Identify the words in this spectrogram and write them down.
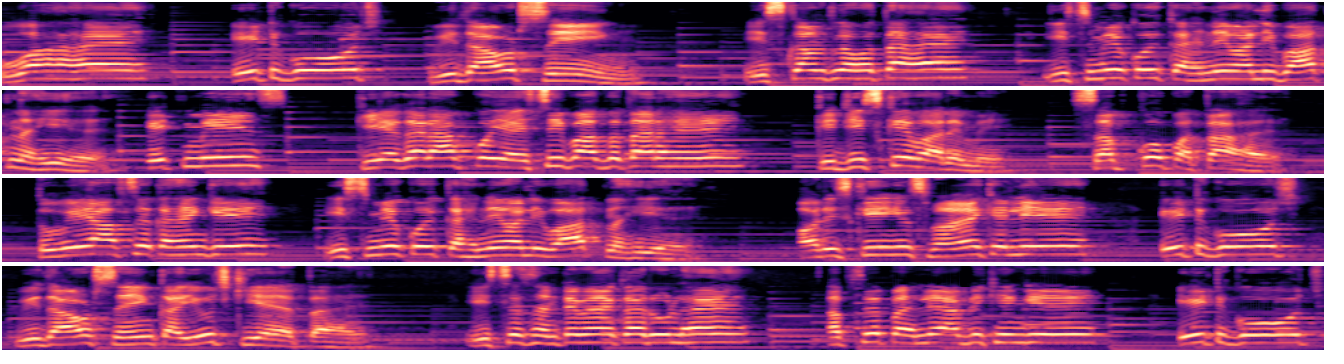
वह है इट गोज विदाउट सेइंग इसका मतलब होता है, इसमें कोई कहने वाली बात नहीं है। इट मीन्स कि अगर आप कोई ऐसी बात बता रहे हैं कि जिसके बारे में सबको पता है तो वे आपसे कहेंगे, इसमें कोई कहने वाली बात नहीं है। और इसकी इंग्लिश बनाने के लिए इट गोज विदाउट सेइंग का यूज़ किया जाता है। इससे सेंटेंस का रूल है। सबसे पहले आप लिखेंगे इट गोज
